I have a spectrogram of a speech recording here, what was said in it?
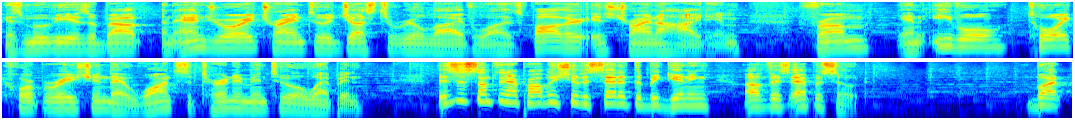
This movie is about an android trying to adjust to real life while his father is trying to hide him from an evil toy corporation that wants to turn him into a weapon. This is something I probably should have said at the beginning of this episode. But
